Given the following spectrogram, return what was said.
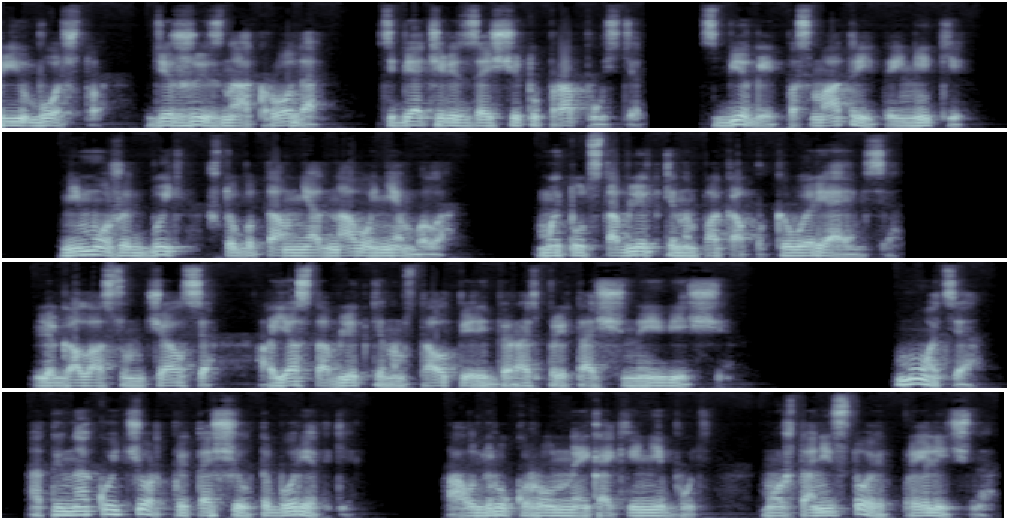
«Ты вот что. Держи знак рода. Тебя через защиту пропустят. Сбегай, посмотри тайники. Не может быть, чтобы там ни одного не было. Мы тут с Таблеткиным пока поковыряемся». Леголас умчался, а я с Таблеткиным стал перебирать притащенные вещи. «Мотя, а ты на кой черт притащил табуретки? А вдруг рунные какие-нибудь? Может, они стоят прилично?»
